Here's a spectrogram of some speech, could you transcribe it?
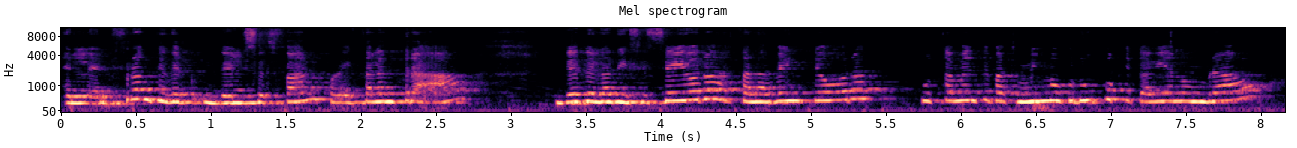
en el frente del, del CESFAN, por ahí está la entrada, desde las 16 horas hasta las 20 horas, justamente para estos mismos grupos que te había nombrado,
